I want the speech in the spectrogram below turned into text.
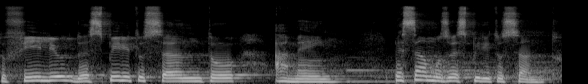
do Filho, do Espírito Santo. Amém. Peçamos o Espírito Santo.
